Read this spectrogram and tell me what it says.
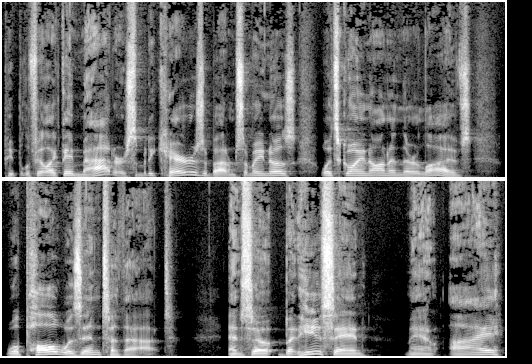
people to feel like they matter. Somebody cares about them, somebody knows what's going on in their lives. Well, Paul was into that. And so, but he is saying, man, I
